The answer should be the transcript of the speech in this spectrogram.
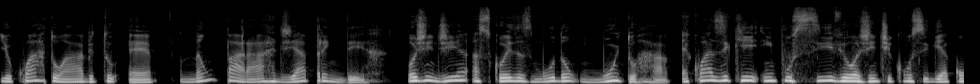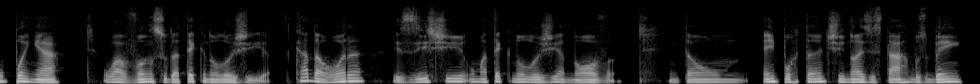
E o quarto hábito é não parar de aprender. Hoje em dia as coisas mudam muito rápido. É quase que impossível a gente conseguir acompanhar o avanço da tecnologia. Cada hora existe uma tecnologia nova. Então, é importante nós estarmos bem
